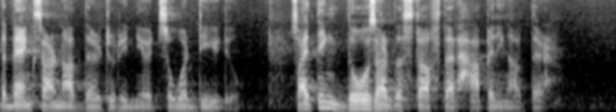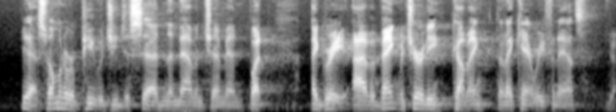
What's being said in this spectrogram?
the banks are not there to renew it. So what do you do? So i think those are the stuff that happening out there. Yeah, so I'm going to repeat what you just said and then Navin chime in. But I agree. I have a bank maturity coming that I can't refinance. Yeah.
